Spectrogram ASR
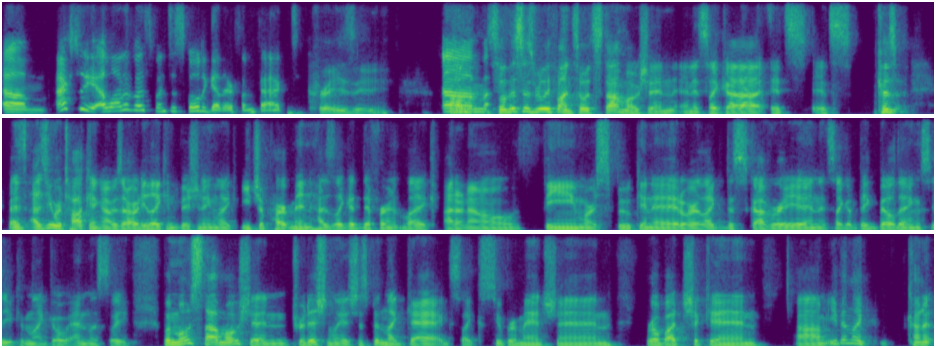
um actually a lot of us went to school together fun fact Crazy. um, um, so this is really fun so it's stop motion and it's like uh Yes. it's it's because as, as you were talking i was already like envisioning like each apartment has like a different like i don't know theme or spook in it or like discovery and it's like a big building so you can like go endlessly. But most stop motion traditionally has just been like gags like super mansion robot chicken um even like kind of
